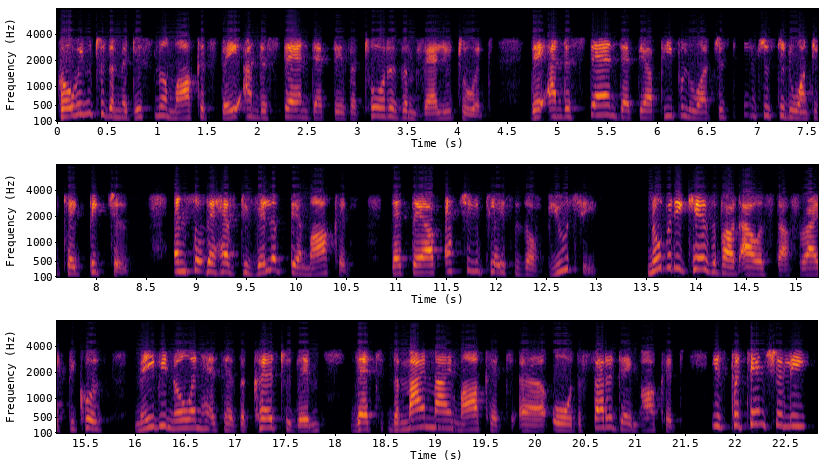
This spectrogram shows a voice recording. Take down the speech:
going to the medicinal markets, they understand that there's a tourism value to it. They understand that there are people who are just interested who want to take pictures. And so they have developed their markets that they are actually places of beauty. Nobody cares about our stuff, right? Because maybe no one has, has occurred to them that the Mai Mai market uh, or the Faraday market is potentially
